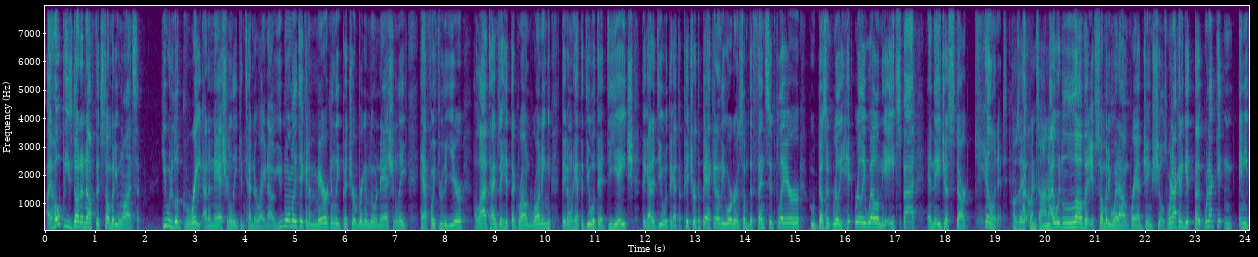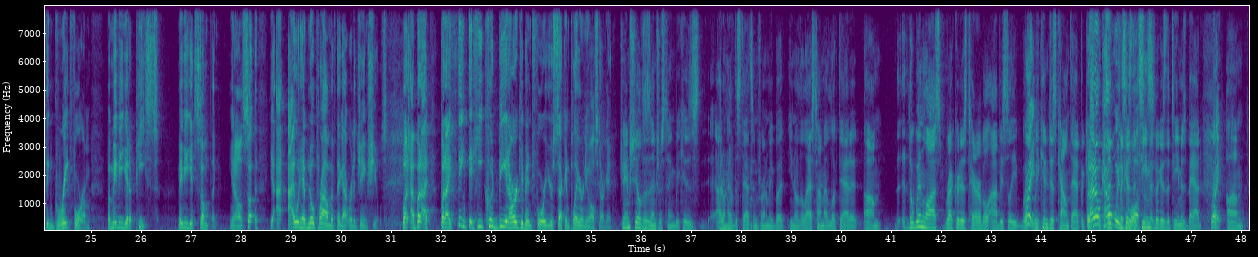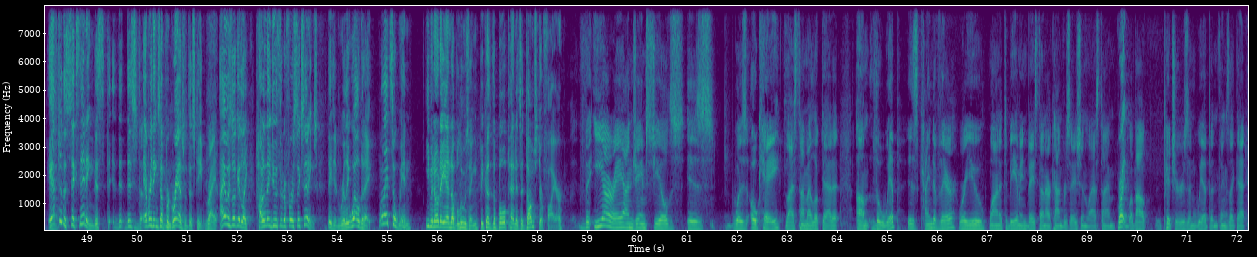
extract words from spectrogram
I hope he's done enough that somebody wants him. He would look great on a National League contender right now. You normally take an American League pitcher and bring him to a National League halfway through the year. A lot of times they hit the ground running. They don't have to deal with that DH. They got to deal with they got the pitcher at the back end of the order and some defensive player who doesn't really hit really well in the eighth spot, and they just start killing it. Jose I- Quintana. I would love it if somebody went out and grabbed James Shields. We're not going to get the we're not getting anything great for him, but maybe you get a piece. Maybe you get something. You know, so yeah, I, I would have no problem if they got rid of James Shields. But but I but I think that he could be an argument for your second player in the All Star game. James Shields is interesting because I don't have the stats in front of me, but you know, the last time I looked at it, um, th- the win loss record is terrible, obviously, but Right. we can discount that because but I don't the- count wins because the team because the team is bad. Right. Um, After the sixth inning, this th- this everything's up for grabs with this team. Right. I always look at like, how do they do through the first six innings? They did really well today. Well, that's a win, even though they end up losing because the bullpen is a dumpster fire. the ERA on James Shields is was okay last time I looked at it. Um, the whip is kind of there where you want it to be. I mean, based on our conversation last time Right. about pitchers and whip and things like that.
